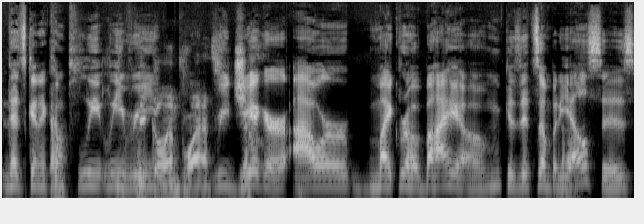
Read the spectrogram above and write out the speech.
that's going to yeah. completely re- implants. rejigger yeah. our microbiome because it's somebody yeah. else's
